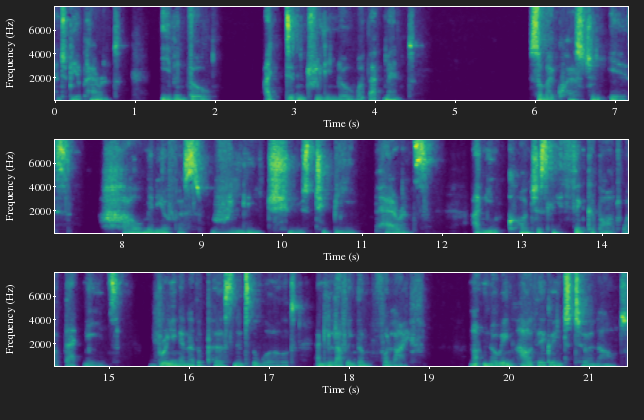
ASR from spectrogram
and to be a parent, even though I didn't really know what that meant. So, my question is how many of us really choose to be parents? I mean, consciously think about what that means bringing another person into the world and loving them for life not knowing how they're going to turn out,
